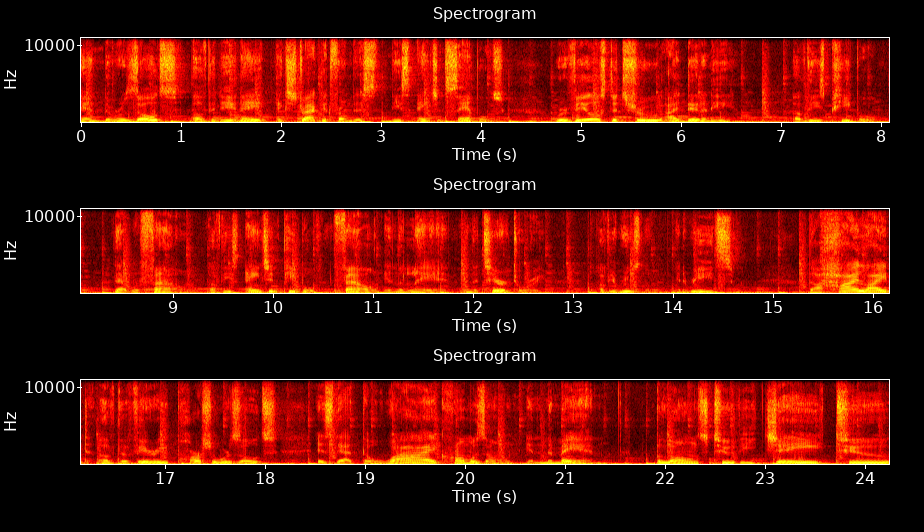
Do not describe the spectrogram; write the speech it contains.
and the results of the DNA extracted from this these ancient samples reveals the true identity of these people that were found of these ancient people found in the land in the territory of Jerusalem and it reads the highlight of the very partial results is that the Y chromosome in the man belongs to the J2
